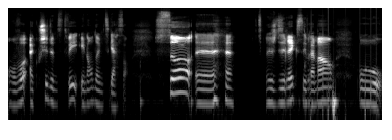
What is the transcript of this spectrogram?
on va accoucher d'une petite fille et non d'un petit garçon. Ça, euh, je dirais que c'est vraiment au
